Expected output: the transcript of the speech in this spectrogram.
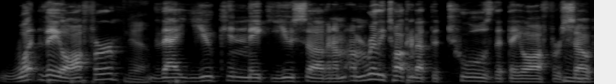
what they offer Yeah. that you can make use of and I'm, I'm really talking about the tools that they offer Mm-hmm. so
